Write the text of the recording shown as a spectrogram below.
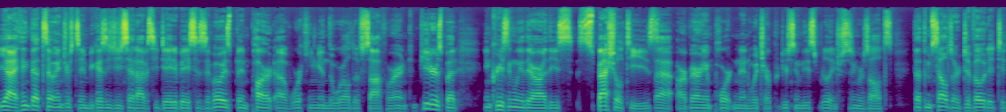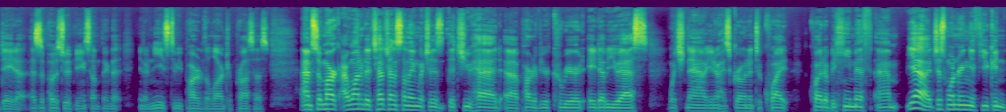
Yeah, I think that's so interesting because, as you said, obviously databases have always been part of working in the world of software and computers, but increasingly there are these specialties that are very important and which are producing these really interesting results that themselves are devoted to data, as opposed to it being something that you know needs to be part of the larger process. Um, so, Mark, I wanted to touch on something which is that you had uh, part of your career at AWS, which now you know has grown into quite quite a behemoth. Um, yeah, just wondering if you can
